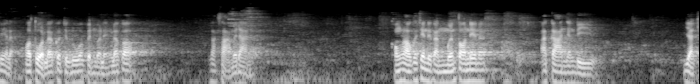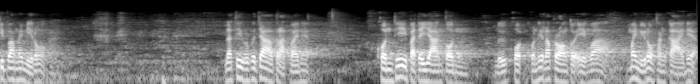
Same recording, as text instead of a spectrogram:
เนี่ยแหละ พอตรวจแล้วก็จึงรู้ว่าเป็นมะเร็งแล้วก็รักษาไม่ได้ ของเราก็เช่นเดียวกันเหมือนตอนนี้นะ อาการยังดีอยู่ อย่าคิดว่าไม่มีโรคนะและที่พระพุทธเจ้าตรัสไว้เนี่ย คนที่ปฏิญาณตน หรือคนคนที่รับรองตัวเองว่าไม่มีโรคทางกายเนี่ย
